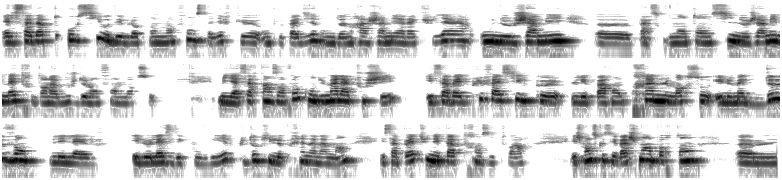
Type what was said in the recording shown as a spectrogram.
elle s'adapte aussi au développement de l'enfant. C'est-à-dire qu'on peut pas dire on ne donnera jamais à la cuillère ou ne jamais, euh, parce qu'on entend aussi ne jamais mettre dans la bouche de l'enfant le morceau. Mais il y a certains enfants qui ont du mal à toucher. Et ça va être plus facile que les parents prennent le morceau et le mettent devant les lèvres et le laisse découvrir plutôt qu'ils le prennent à la main. Et ça peut être une étape transitoire. Et je pense que c'est vachement important, euh,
